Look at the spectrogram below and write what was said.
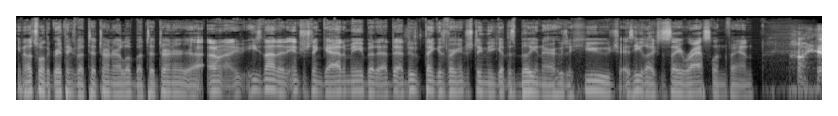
you know, that's one of the great things about Ted Turner. I love about Ted Turner. Uh, I don't he's not an interesting guy to me, but I, do- I do think it's very interesting that you get this billionaire who's a huge, as he likes to say, wrestling fan. oh, yeah.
